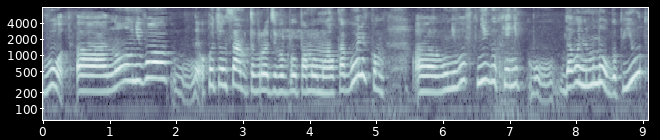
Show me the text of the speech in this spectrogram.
Вот. А, но у него, хоть он сам-то вроде бы был, по-моему, алкоголиком, а, у него в книгах я не, довольно много пьют.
